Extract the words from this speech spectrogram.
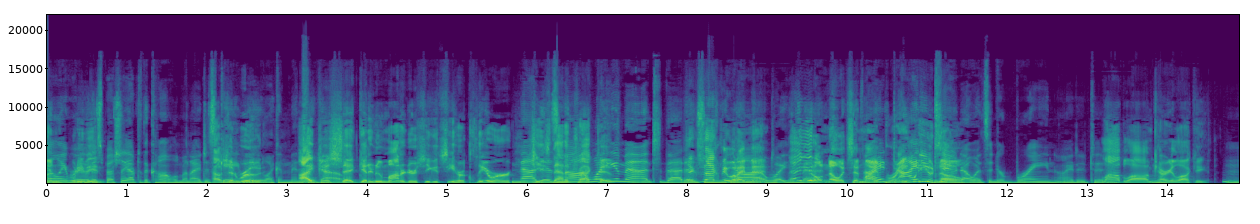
really What do you rude, mean? especially after the compliment I just How's gave it rude? you like a minute I ago. just said get a new monitor so you could see her clearer. That She's is that not attractive. what you meant. That is exactly what I meant. What you, Hey, you don't know what's in my I, brain. I What do do you too know? know what's in your brain. I do too. Blah blah. I'm Carrie Lockie. Hmm.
